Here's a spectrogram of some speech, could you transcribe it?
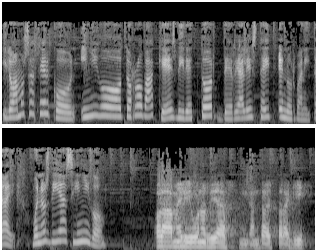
Y lo vamos a hacer con Íñigo Torroba, que es director de Real Estate en Urbanitae. Buenos días, Íñigo. Hola, Meli, buenos días. Encantado de estar aquí.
